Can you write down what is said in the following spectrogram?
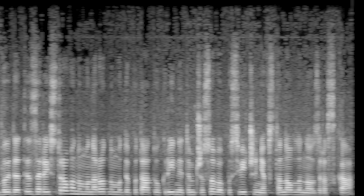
Видати зареєстрованому народному депутату України тимчасове посвідчення встановленого зразка.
